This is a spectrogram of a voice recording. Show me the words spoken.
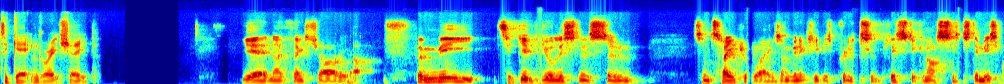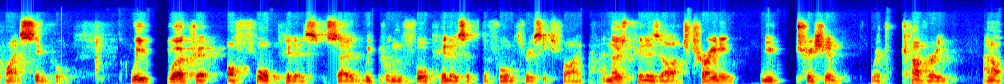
to get in great shape. Yeah, no, thanks, Charlie. Uh, for me, to give your listeners some some takeaways, I'm going to keep this pretty simplistic, and our system is quite simple. We work at off four pillars, so we call them the four pillars of Perform 365, and those pillars are training, nutrition, recovery, and our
